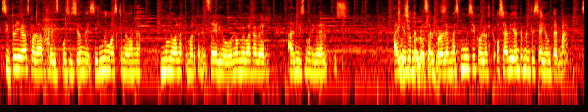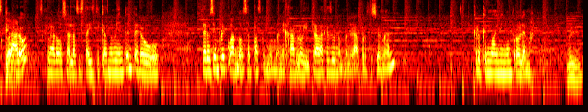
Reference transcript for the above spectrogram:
si tú llegas con la predisposición de decir, no, es que me van a, no me van a tomar tan en serio o no me van a ver al mismo nivel, pues ahí es donde empieza el problema, es muy psicológico. O sea, evidentemente sí hay un tema, es claro, claro, es claro, o sea, las estadísticas no mienten, pero pero siempre y cuando sepas cómo manejarlo y trabajes de una manera profesional, creo que no hay ningún problema. Muy bien.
